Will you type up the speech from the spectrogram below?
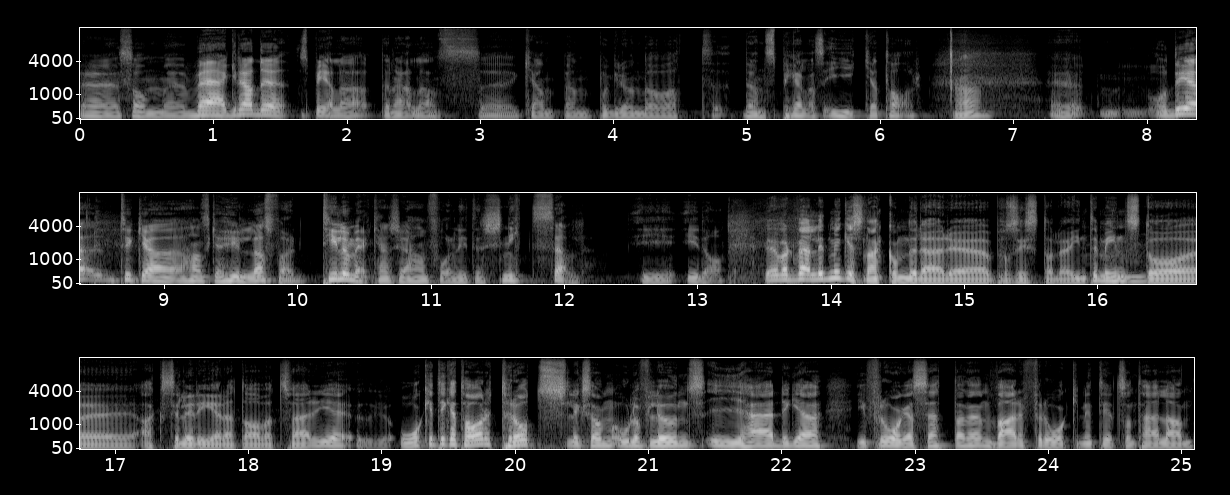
Eh, som vägrade spela den här landskampen på grund av att den spelas i Qatar. Ja. Eh, och det tycker jag han ska hyllas för. Till och med kanske han får en liten schnitzel i, idag. Det har varit väldigt mycket snack om det där eh, på sistone, inte minst då eh, accelererat av att Sverige åker till Qatar trots liksom Olof Lunds ihärdiga ifrågasättanden, varför åker ni till ett sånt här land?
